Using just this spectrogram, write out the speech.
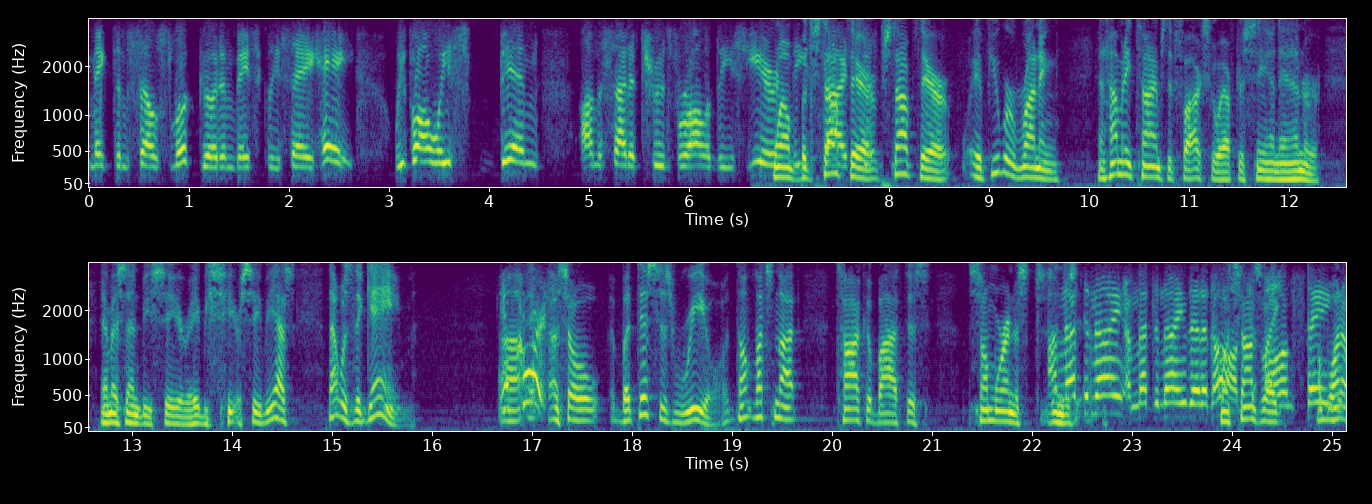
make themselves look good and basically say, hey, we've always been on the side of truth for all of these years. Well, These but stop there. just- Stop there. If you were running, and how many times did Fox go after CNN or MSNBC or ABC or CBS? That was the game. of course. Uh, so, but this is real. Don't, let's not talk about this somewhere in the. In I'm the- not denying. I'm not denying that at all. Well, it sounds like I'm saying what, I,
